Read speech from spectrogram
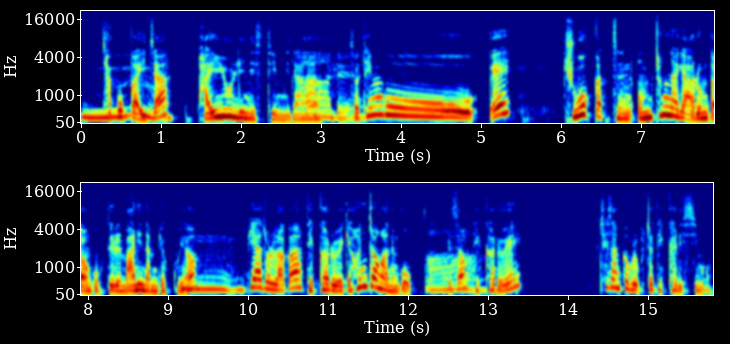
음. 작곡가이자 바이올리니스트입니다. 아, 네. 그래서 탱고의 주옥 같은 엄청나게 아름다운 곡들을 많이 남겼고요. 음. 피아졸라가 데카로에게 헌정하는 곡. 아. 그래서 데카로의 최상급을 붙여 데카리시모.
